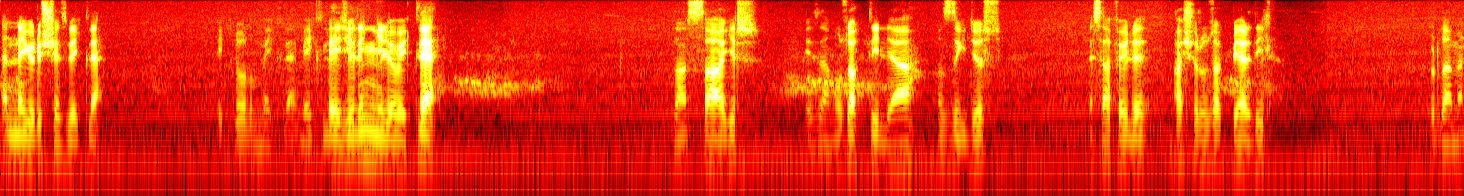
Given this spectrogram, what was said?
Seninle görüşeceğiz bekle. Bekle oğlum bekle. Bekle ecelin geliyor bekle. Buradan sağa gir. Ezan uzak değil ya. Hızlı gidiyoruz. Mesafe öyle aşırı uzak bir yer değil. Burada hemen.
